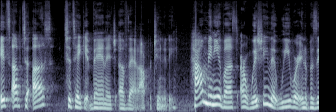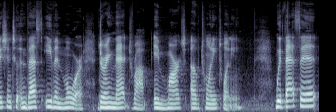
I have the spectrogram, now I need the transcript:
It's up to us to take advantage of that opportunity. How many of us are wishing that we were in a position to invest even more during that drop in March of 2020? With that said,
